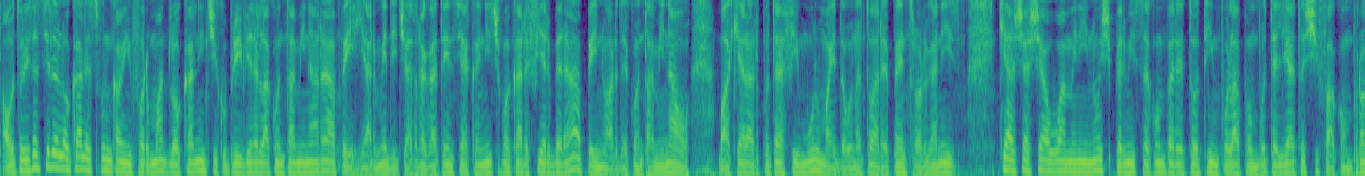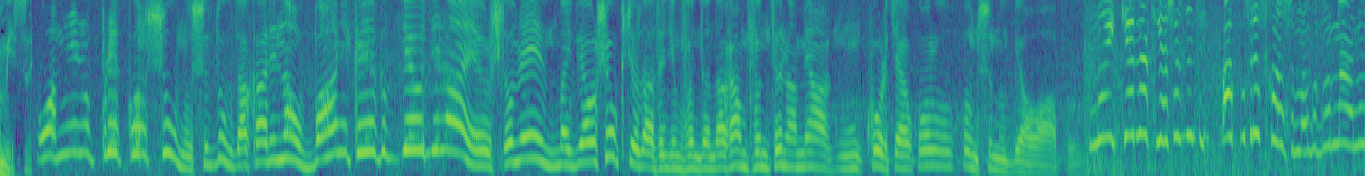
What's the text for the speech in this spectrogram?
Autoritățile locale spun că au informat localnicii cu privire la contaminarea apei, iar medicii atrag atenția că nici măcar fierberea apei nu ar decontamina-o, ba chiar ar putea fi mult mai dăunătoare pentru organism. Chiar și așa, oamenii nu își permit să cumpere tot timpul apă îmbuteliată și fac compromise. Oamenii nu preconsumă, se duc. Dacă are n-au bani, cred că beau din aia. Și, domnule, mai beau și eu câteodată din fântână. Dacă am fântâna mea în curte acolo, cum să nu beau apă? Noi chiar dacă e așa, apă trebuie să consumăm, nu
